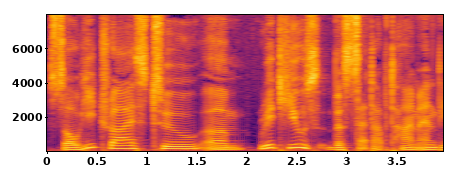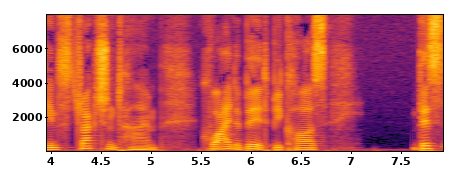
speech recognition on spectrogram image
So he tries to um, reduce the setup time and the instruction time quite a bit because this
